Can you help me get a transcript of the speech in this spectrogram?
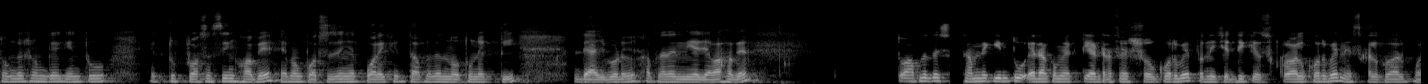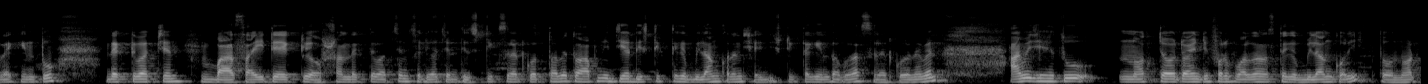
সঙ্গে সঙ্গে কিন্তু একটু প্রসেসিং হবে এবং প্রসেসিংয়ের পরে কিন্তু আপনাদের নতুন একটি ড্যাশবোর্ডে আপনাদের নিয়ে যাওয়া হবে। তো আপনাদের সামনে কিন্তু এরকম একটি ইন্টারফেস শো করবে। তো নিচের দিকে স্ক্রল করবেন। স্ক্রল করার পরে কিন্তু দেখতে পাচ্ছেন বা সাইটে একটি অপশান দেখতে পাচ্ছেন। সেটি হচ্ছে ডিস্ট্রিক্ট সিলেক্ট করতে হবে। তো আপনি যে ডিস্ট্রিক্ট থেকে বিলং করেন, সেই ডিস্ট্রিক্টটা কিন্তু আপনারা সিলেক্ট করে নেবেন। আমি যেহেতু নর্থ টোয়েন্টি ফোর পরগনাস থেকে বিলং করি, তো নর্থ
